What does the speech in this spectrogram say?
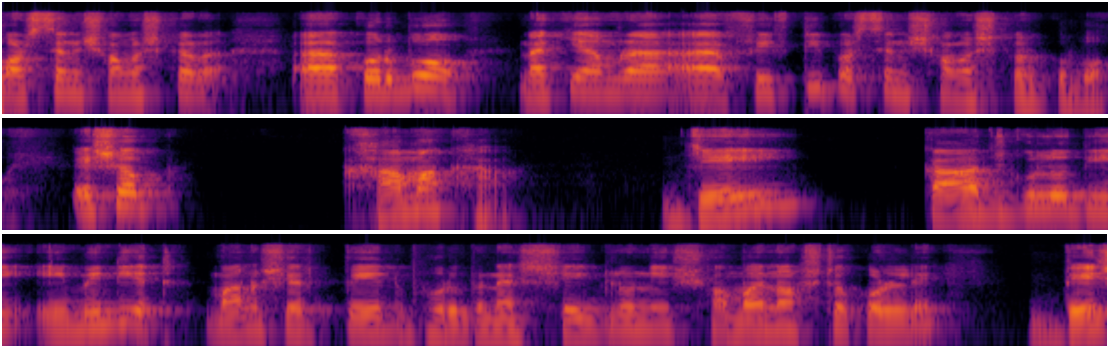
পার্সেন্ট সংস্কার করব, নাকি আমরা ফিফটি পার্সেন্ট সংস্কার করব? এসব খামাখা যেই কাজগুলো দিয়ে ইমিডিয়েট মানুষের পেট ভরবে না, সেগুলো নিয়ে সময় নষ্ট করলে দেশ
